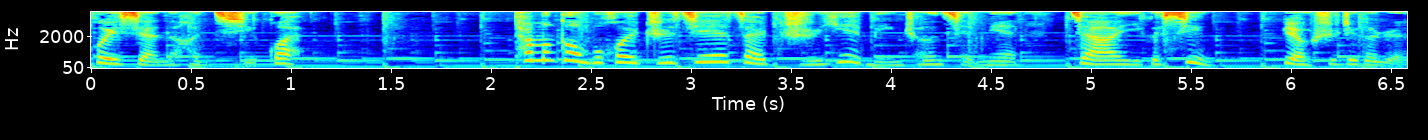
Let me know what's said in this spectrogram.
会显得很奇怪。他们更不会直接在职业名称前面加一个姓，表示这个人。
